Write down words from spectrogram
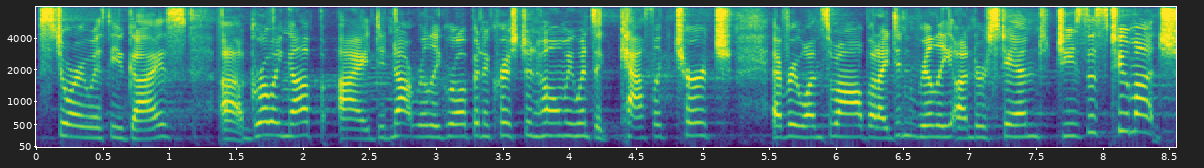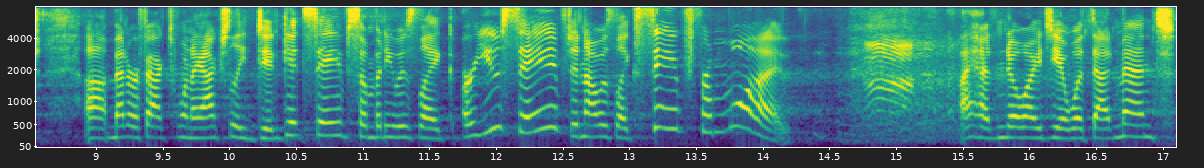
story with you guys. Uh, growing up, I did not really grow up in a Christian home. We went to Catholic church every once in a while, but I didn't really understand Jesus too much. Uh, matter of fact, when I actually did get saved, somebody was like, Are you saved? And I was like, Saved from what? I had no idea what that meant.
